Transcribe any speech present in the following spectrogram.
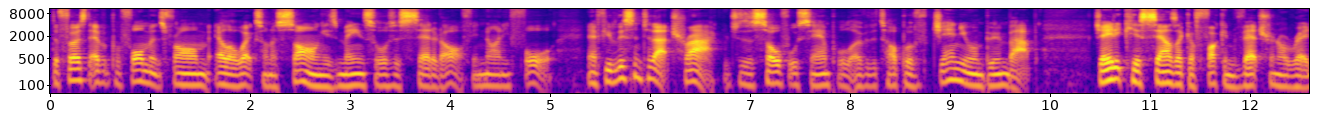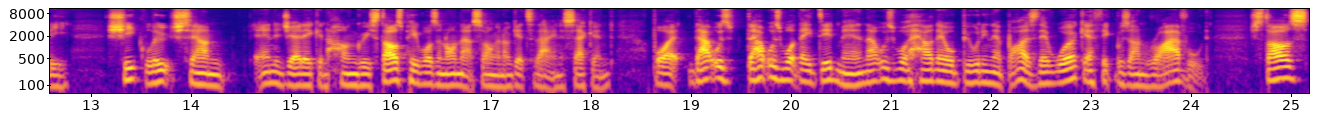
The first ever performance from LOX on a song is Main Source's Set It Off in 94. Now, if you listen to that track, which is a soulful sample over the top of genuine boom bap, Jadakiss sounds like a fucking veteran already. Sheek Louch sound energetic and hungry. Styles P wasn't on that song, and I'll get to that in a second. But that was that was what they did, man. That was what how they were building their buzz. Their work ethic was unrivaled. Styles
